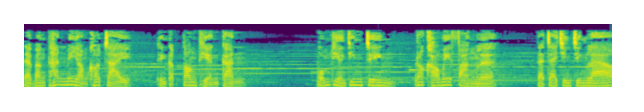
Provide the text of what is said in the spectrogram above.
แต่บางท่านไม่ยอมเข้าใจถึงกับต้องเถียงกัน ผมเถียงจริง ๆ เพราะเขาไม่ฟังเลย แต่ใจจริง ๆแล้ว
